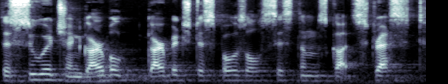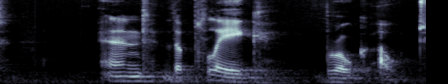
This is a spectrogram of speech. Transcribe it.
The sewage and garbage disposal systems got stressed. And the plague broke out.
